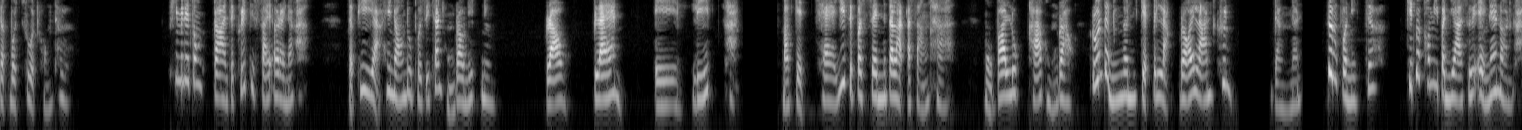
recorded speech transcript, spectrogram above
จากบทสวดของเธอ พี่ไม่ได้ต้องการจะ criticize อะไรนะคะ แต่พี่อยากให้น้องดู position ของเรานิดนึง เราแบรนด์ elite ค่ะ market share 20%ในตลาดอสังหา หมู่บ้านลูกค้าของเรา ล้วนแต่มีเงินเก็บเป็นหลักร้อยล้านขึ้น ดังนั้นเรื่องเฟอร์นิเจอร์ คิดว่าเขามีปัญญาซื้อเองแน่นอนค่ะ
